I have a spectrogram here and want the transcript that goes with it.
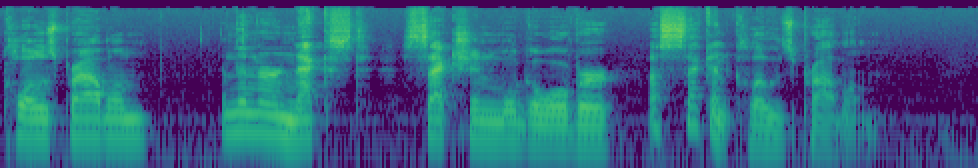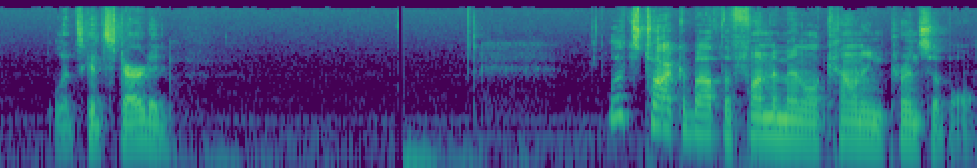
clothes problem, and then our next section, we'll go over a second clothes problem. Let's get started. Let's talk about the fundamental counting principle.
